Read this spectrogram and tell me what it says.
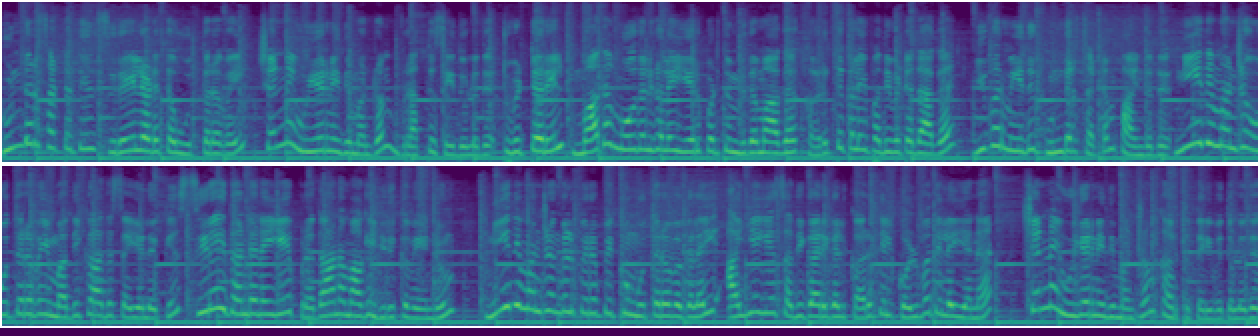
குண்டர் சட்டத்தில் சிறையில் அடைத்த உத்தரவை சென்னை உயர்நீதிமன்றம் ரத்து செய்துள்ளது. ட்விட்டரில் மத மோதல்களை ஏற்படுத்தும் விதமாக கருத்துக்களை பதிவிட்டதாக இவர் மீது குண்டர் சட்டம் பாய்ந்தது. நீதிமன்ற உத்தரவை மதிக்காத செயலுக்கு சிறை தண்டனையே பிரதானமாக இருக்க வேண்டும். நீதிமன்றங்கள் பிறப்பிக்கும் உத்தரவுகளை ஐஏஎஸ் அதிகாரிகள் கருத்தில் கொள்வதில்லை என சென்னை உயர்நீதிமன்றம் கருத்து தெரிவித்துள்ளது.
